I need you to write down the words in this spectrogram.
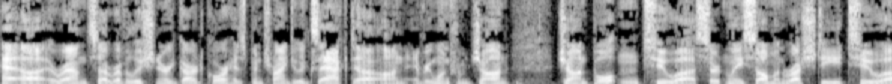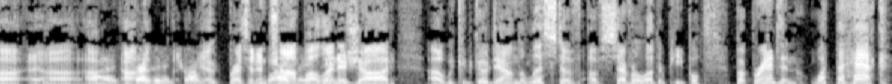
uh, Iran's uh, Revolutionary Guard Corps has been trying to exact uh, on everyone from John John Bolton to uh, certainly Salman Rushdie to uh, um, President Trump, President well, Trump, Ahmadinejad. we could go down the list of of several other people. But Brandon, what the heck?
